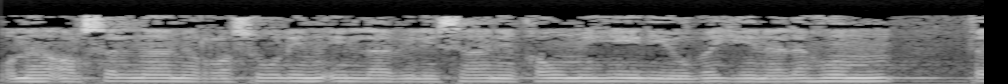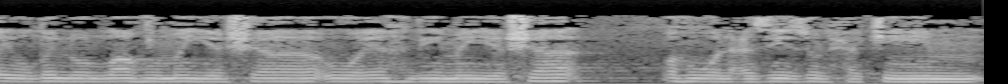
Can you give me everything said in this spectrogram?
وما أرسلنا من رسول إلا بلسان قومه ليبين لهم فيضل الله من يشاء ويهدي من يشاء وهو العزيز الحكيم.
